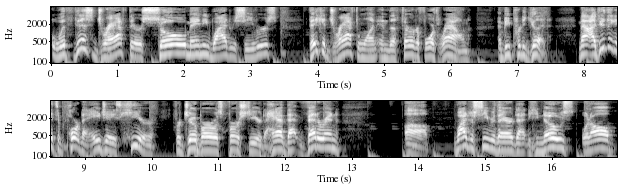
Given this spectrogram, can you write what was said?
with this draft, there are so many wide receivers they could draft one in the third or fourth round and be pretty good. Now, I do think it's important that AJ is here for Joe Burrow's first year to have that veteran uh, wide receiver there that he knows when all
